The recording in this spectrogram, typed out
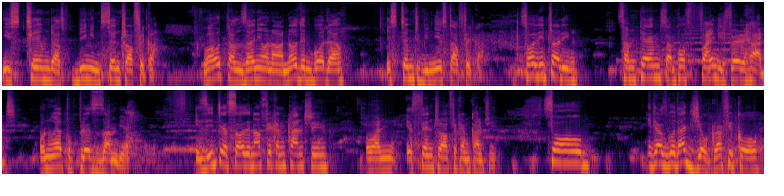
is termed as being in Central Africa, while Tanzania on our northern border is termed to be East Africa. So literally, sometimes some people find it very hard on where to place Zambia. Is it a Southern African country or an, a Central African country? So it has got that geographical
